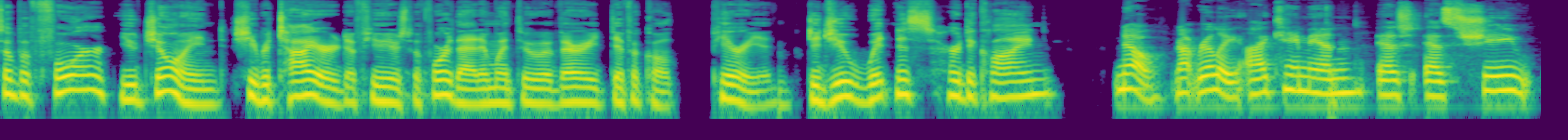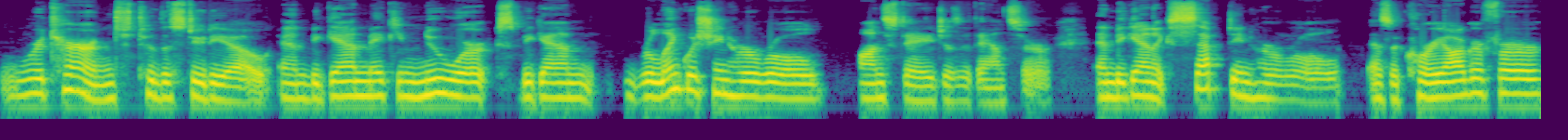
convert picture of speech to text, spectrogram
So before you joined, she retired a few years before that and went through a very difficult period. Did you witness her decline? No, not really. I came in as as she returned to the studio and began making new works, began relinquishing her role on stage as a dancer and began accepting her role as a choreographer,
